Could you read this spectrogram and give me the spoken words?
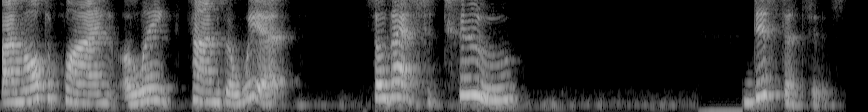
by multiplying a length times a width. So that's two distances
